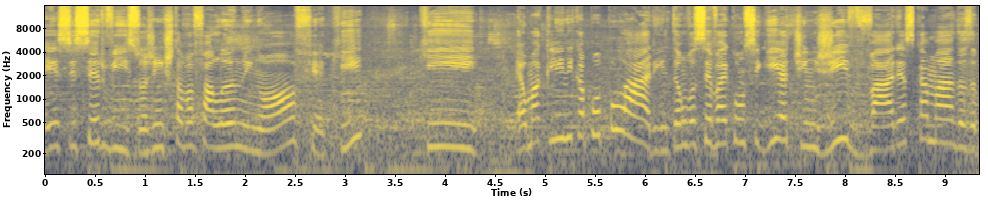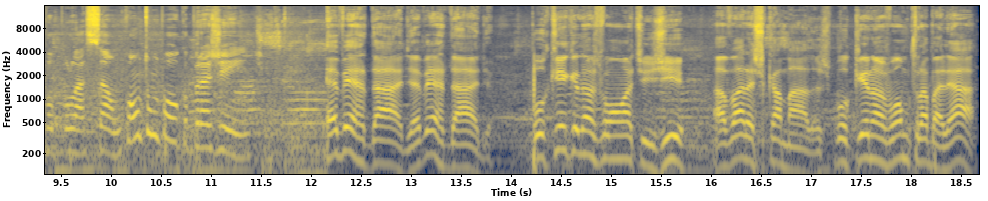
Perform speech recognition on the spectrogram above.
esse serviço. A gente estava falando em off aqui que é uma clínica popular, então você vai conseguir atingir várias camadas da população. Conta um pouco pra gente. É verdade, é verdade. Por que, que nós vamos atingir a várias camadas? Porque nós vamos trabalhar,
